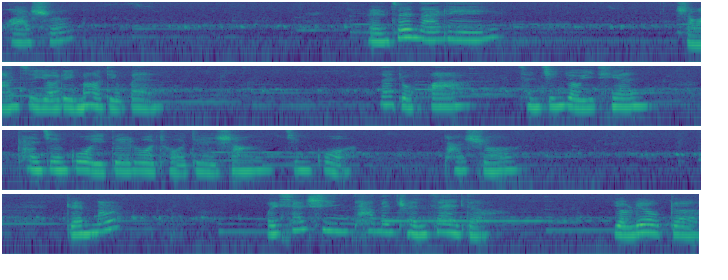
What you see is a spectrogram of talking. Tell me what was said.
花说。人在哪里？小王子有礼貌地问。那朵花曾经有一天看见过一对骆驼对商经过。他说：“人吗？我相信他们存在的，有六个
